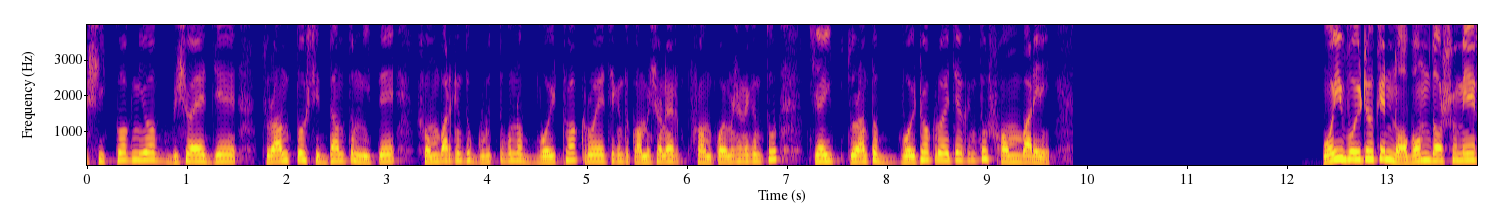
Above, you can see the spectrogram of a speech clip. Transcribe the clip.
শিক্ষক নিয়োগ বিষয়ে যে চূড়ান্ত সিদ্ধান্ত নিতে সোমবার কিন্তু গুরুত্বপূর্ণ বৈঠক রয়েছে কিন্তু কমিশনের কমিশনের কিন্তু সেই চূড়ান্ত বৈঠক রয়েছে কিন্তু সোমবারে। ওই বৈঠকে নবম দশমের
